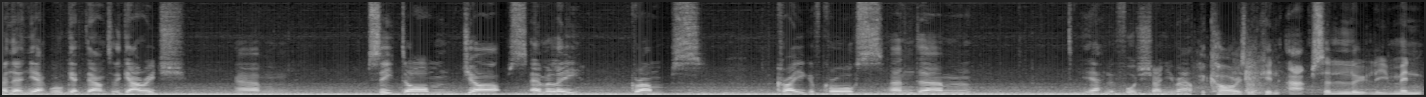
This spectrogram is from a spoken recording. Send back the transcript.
And then, yeah, we'll get down to the garage, um, see Dom, Jarps, Emily, Grumps, Craig, of course, and um, yeah, look forward to showing you around. The car is looking absolutely mint.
